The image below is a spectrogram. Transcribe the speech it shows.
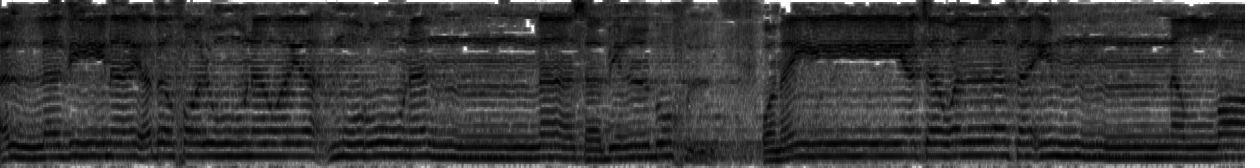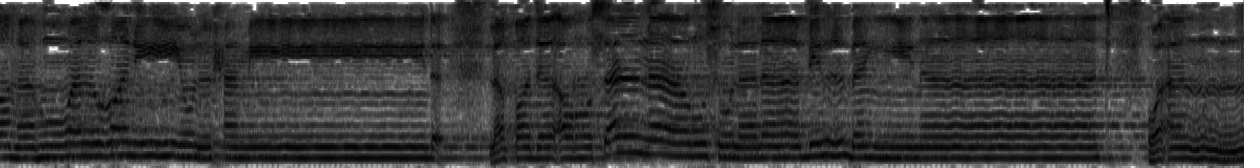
الذين يبخلون ويأمرون الناس بالبخل ومن يتول فإن الله هو الغني الحميد. لقد أرسلنا رسلنا بالبينات وأنزلنا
